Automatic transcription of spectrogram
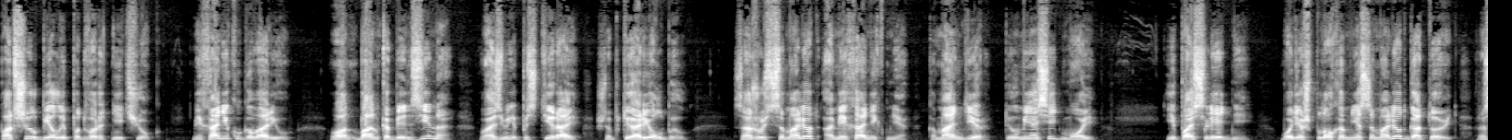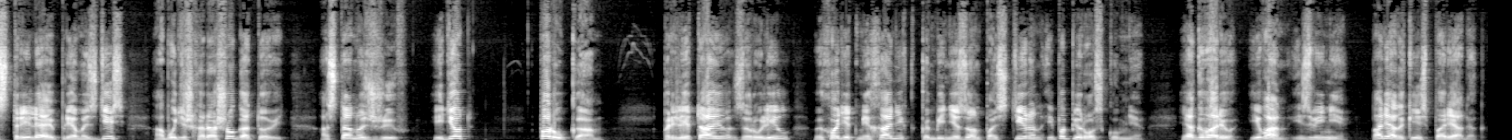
подшил белый подворотничок. Механику говорю, вон банка бензина, возьми, постирай, чтоб ты орел был. Сажусь в самолет, а механик мне, командир, ты у меня седьмой. И последний, будешь плохо мне самолет готовить, расстреляю прямо здесь, а будешь хорошо готовить, останусь жив. Идет? По рукам. Прилетаю, зарулил, выходит механик, комбинезон постиран и папироску мне. Я говорю, Иван, извини, порядок есть порядок.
